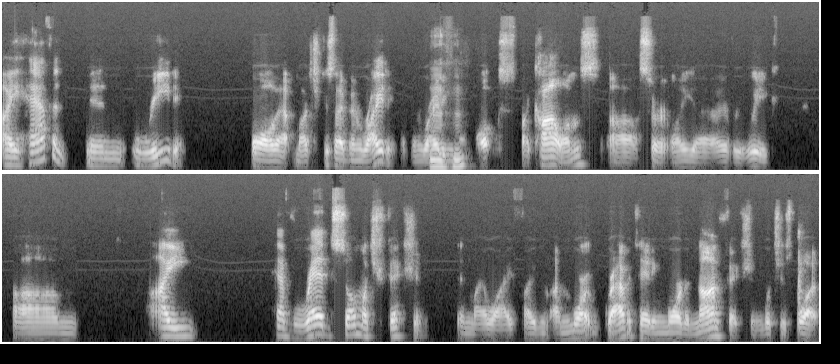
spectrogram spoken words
i haven't been reading all that much because I've been writing. I've been writing mm-hmm. books, my columns, uh, certainly uh, every week. Um, I have read so much fiction in my life. I'm, I'm, more gravitating more to nonfiction, which is what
